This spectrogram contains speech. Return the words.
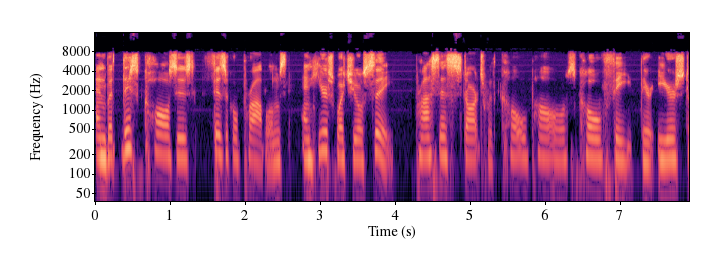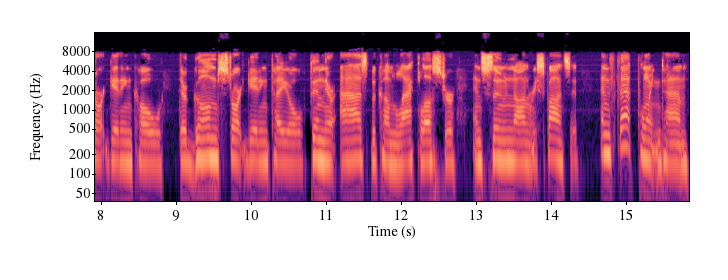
And but this causes physical problems. And here's what you'll see. Process starts with cold paws, cold feet. Their ears start getting cold. Their gums start getting pale. Then their eyes become lackluster and soon non responsive. And at that point in time,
